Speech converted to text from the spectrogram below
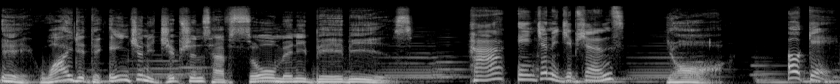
Hey, why did the ancient Egyptians have so many babies? Huh? Ancient Egyptians? Yeah. Okay,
